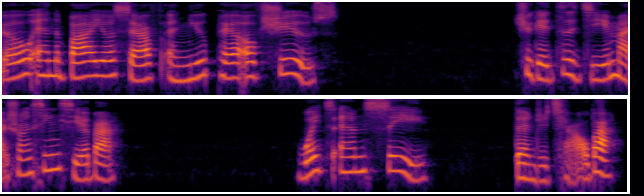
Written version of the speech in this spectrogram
Go and buy yourself a new pair of shoes. 去给自己买双新鞋吧。Wait and see. 等着瞧吧。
